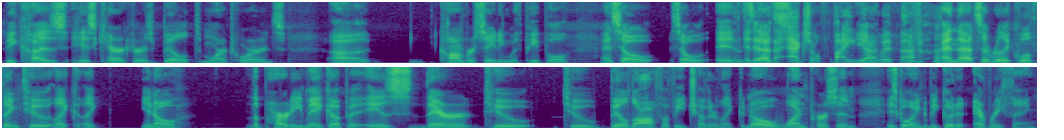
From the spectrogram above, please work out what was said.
because his character is built more towards uh, conversating with people, and so so it, it instead of the actual fighting yeah. with them. and that's a really cool thing too. Like like you know, the party makeup is there to to build off of each other. Like no one person is going to be good at everything.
